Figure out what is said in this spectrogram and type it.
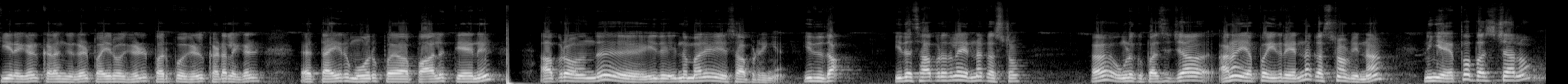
கீரைகள் கிழங்குகள் பயிர் வகைகள் பருப்பு வகைகள் கடலைகள் தயிர் மோர் ப பால் தேன் அப்புறம் வந்து இது இந்த மாதிரி சாப்பிட்றீங்க. இதுதான். இதை சாப்பிட்றதுல என்ன கஷ்டம்? உங்களுக்கு பசிச்சா ஆனால் எப்போ இதில் என்ன கஷ்டம் அப்படின்னா நீங்கள் எப்போ பசித்தாலும்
